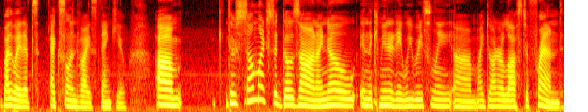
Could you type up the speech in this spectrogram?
by the way, that's excellent advice. Thank you. Um, there's so much that goes on. I know in the community, we recently, um, my daughter lost a friend.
